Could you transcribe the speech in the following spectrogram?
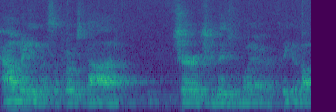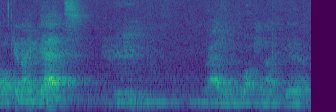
How many of us approach God, church, religion, whatever, thinking about what can I get rather than what can I give?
